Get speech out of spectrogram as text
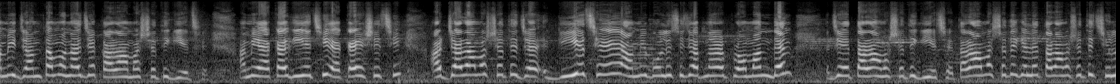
আমি জানতামও না যে কারা আমার সাথে গিয়েছে। আমি একা গিয়েছি, একা এসেছি। আর যারা আমার সাথে গিয়েছে, আমি বলেছি যে আপনারা প্রমাণ দেন যে তারা আমার সাথে গিয়েছে। তারা আমার সাথে গেলে তারা আমার সাথে ছিল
